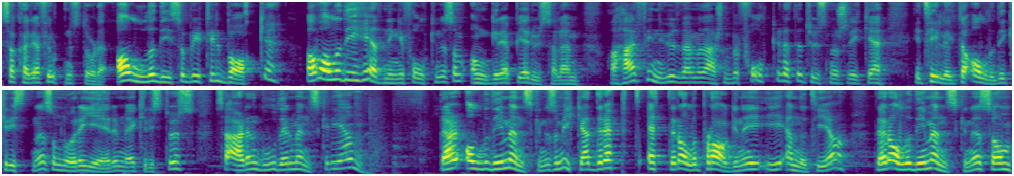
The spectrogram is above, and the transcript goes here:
Zakaria 14 står det alle de som blir tilbake av alle de hedningefolkene som angrep Jerusalem. Og Her finner vi ut hvem det er som befolker dette tusenårsriket. I tillegg til alle de kristne som nå regjerer med Kristus, så er det en god del mennesker igjen. Det er alle de menneskene som ikke er drept etter alle plagene i endetida. Det er alle de menneskene som,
